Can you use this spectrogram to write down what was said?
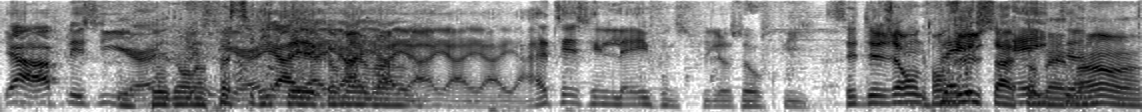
ja, plezier. Plezier. ja, ja, ja, ja, ja, ja, ja, ja. Het is een levensfilosofie. C'est déjà entendu Vlees ça quand même.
